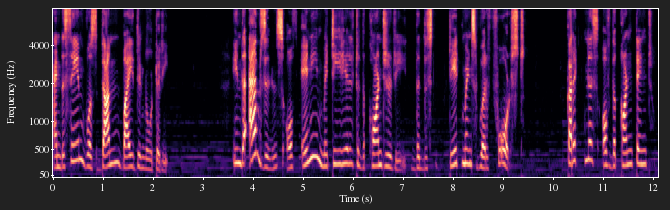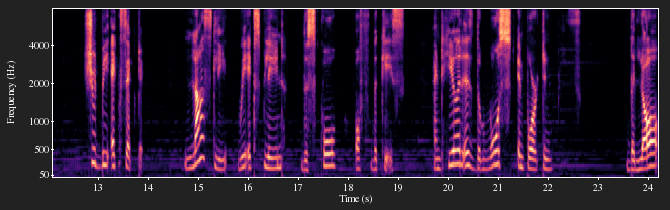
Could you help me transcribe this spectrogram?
and the same was done by the notary. In the absence of any material to the contrary that the statements were forced, correctness of the content should be accepted. Lastly, we explained the scope of the case. And here is the most important piece the law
